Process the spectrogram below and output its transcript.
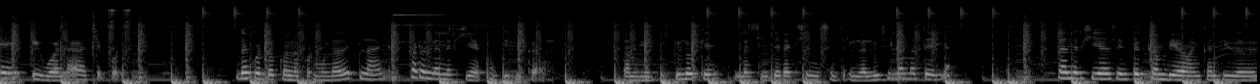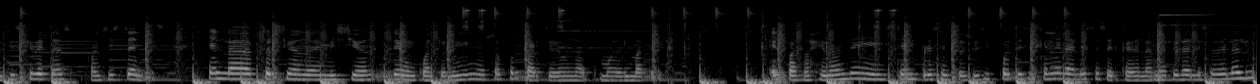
E igual a h por e, de acuerdo con la fórmula de Planck para la energía cuantificada. También postuló que las interacciones entre la luz y la materia, la energía se intercambiaba en cantidades discretas consistentes en la absorción o emisión de un cuanto luminoso por parte de un átomo del material. El pasaje donde Einstein presentó sus hipótesis generales acerca de la naturaleza de la luz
